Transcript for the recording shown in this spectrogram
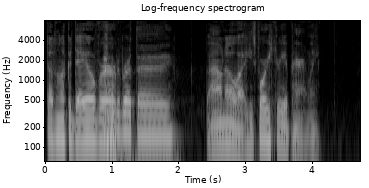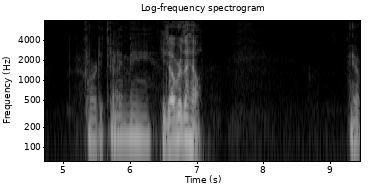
Doesn't look a day over. Happy birthday, I don't know what. He's forty three apparently. forty three and me. He's over the hill. Yep.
